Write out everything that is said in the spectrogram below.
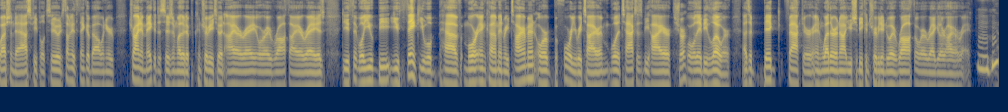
question to ask people too, and something to think about when you're trying to make a decision whether to contribute to an IRA or a Roth IRA. Is do you think will you be you think you will have more income in retirement or before you retire, and will the taxes be higher Sure. or will they be lower? That's a big factor in whether or not you should be contributing to a Roth or a regular IRA. hmm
